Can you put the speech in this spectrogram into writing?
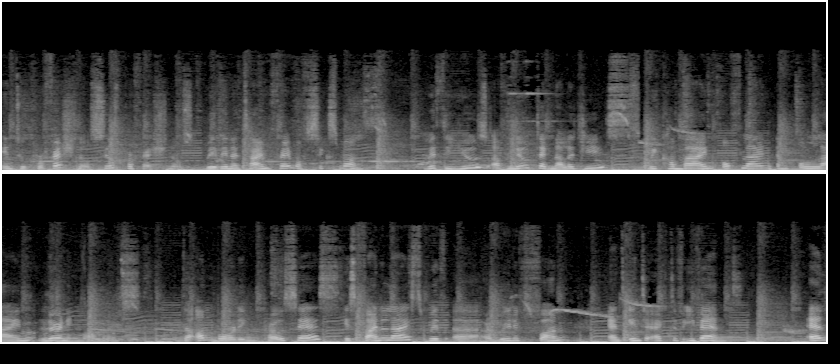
into professional sales professionals within a time frame of six months. With the use of new technologies, we combine offline and online learning moments. The onboarding process is finalized with a, a really fun and interactive event. And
